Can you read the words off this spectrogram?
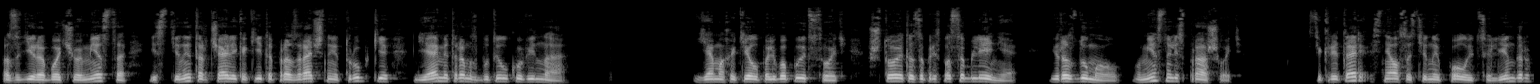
Позади рабочего места из стены торчали какие-то прозрачные трубки диаметром с бутылку вина. Яма хотел полюбопытствовать, что это за приспособление, и раздумывал, уместно ли спрашивать. Секретарь снял со стены полый цилиндр,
